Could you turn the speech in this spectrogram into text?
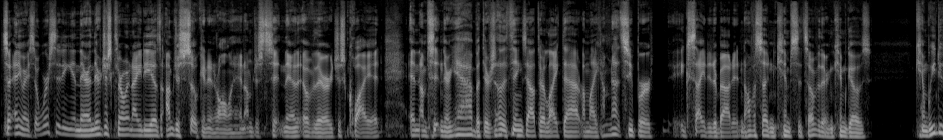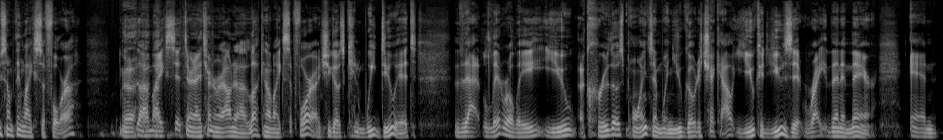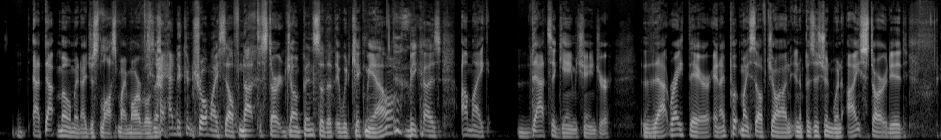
so anyway, so we're sitting in there and they're just throwing ideas. I'm just soaking it all in. I'm just sitting there over there, just quiet. And I'm sitting there, yeah, but there's other things out there like that. I'm like, I'm not super excited about it. And all of a sudden, Kim sits over there and Kim goes, Can we do something like Sephora? I'm like, sit there and I turn around and I look and I'm like, Sephora. And she goes, Can we do it? That literally you accrue those points, and when you go to check out, you could use it right then and there. And at that moment, I just lost my marbles. And I had to control myself not to start jumping so that they would kick me out because I'm like, that's a game changer. That right there. And I put myself, John, in a position when I started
